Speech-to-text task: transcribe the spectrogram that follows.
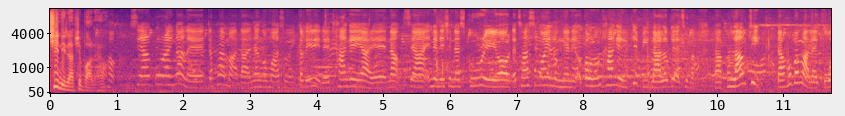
ရှိနေတာဖြစ်ပါတယ်ဟုတ်ဟုတ်ဆရာကိုရိုင်းကလည်းတစ်ဖက်မှာဒါရန်ကုန်မှာဆိုရင်ကလေးတွေလည်းထားခဲ့ရတယ်။နောက်ဆရာ international school တွေရောတခြားစီးပွားရေးလုပ်ငန်းတွေအကုန်လုံးထားခဲ့ပြီးပြစ်ပြီးလာလုပ်တဲ့အချိန်မှာဒါဘယ်လောက်ထိဒါဟိုဘက်မှာလည်းကိုက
